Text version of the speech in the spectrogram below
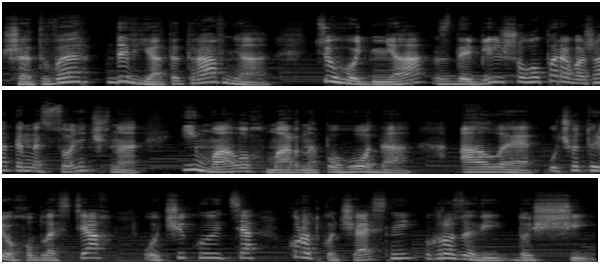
Четвер, 9 травня. Цього дня здебільшого переважатиме сонячна і малохмарна погода, але у чотирьох областях очікуються короткочасні грозові дощі.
